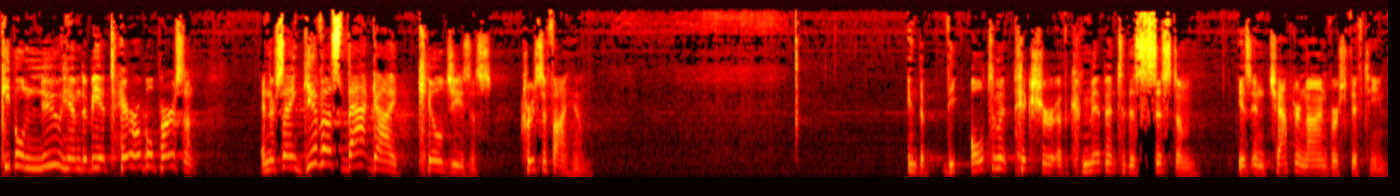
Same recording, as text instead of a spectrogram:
People knew him to be a terrible person. And they're saying, Give us that guy, kill Jesus, crucify him. And the, the ultimate picture of commitment to this system is in chapter 9, verse 15.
